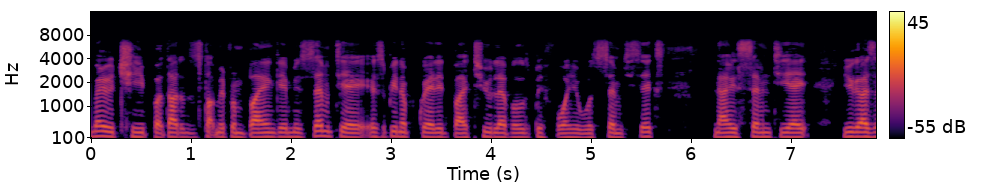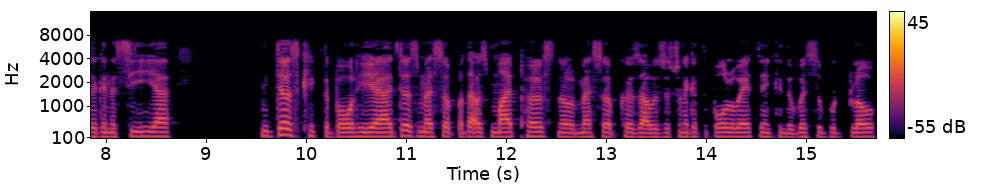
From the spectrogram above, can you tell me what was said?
very cheap, but that doesn't stop me from buying him. He's 78. He's been upgraded by two levels before he was 76. Now he's 78. You guys are gonna see here. He does kick the ball here, it does mess up, but that was my personal mess up because I was just trying to get the ball away thinking the whistle would blow.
